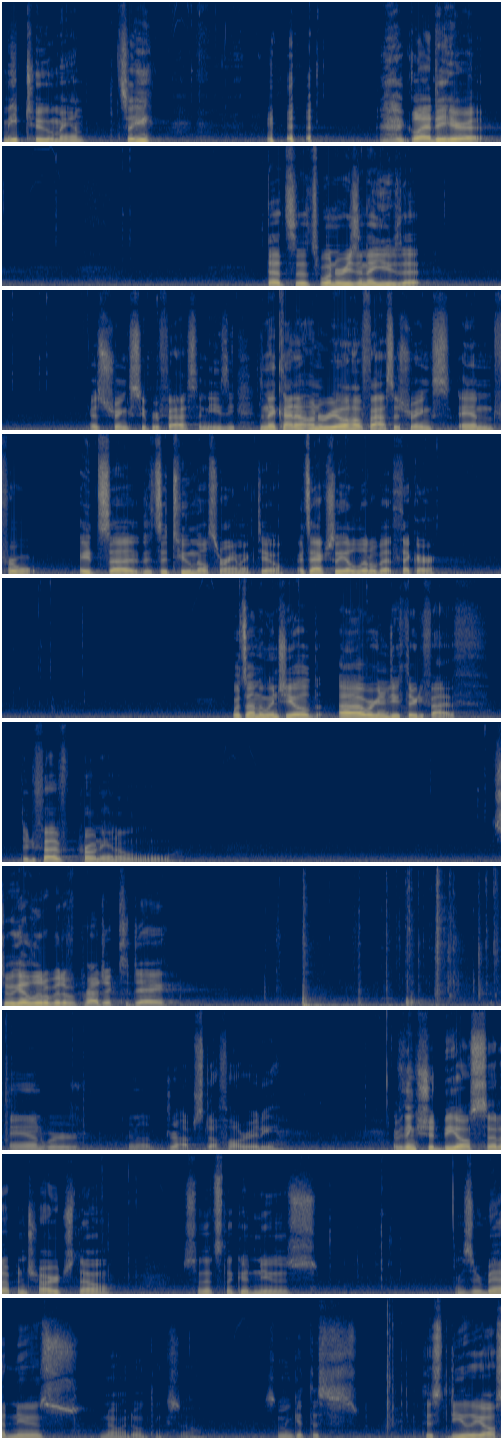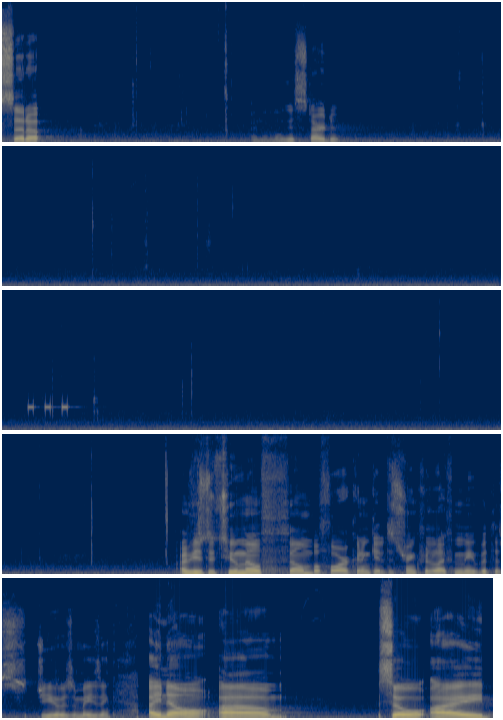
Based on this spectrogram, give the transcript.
Me too, man. See? Glad to hear it. That's that's one reason I use it. It shrinks super fast and easy. Isn't it kind of unreal how fast it shrinks? And for it's a it's a two mil ceramic too. It's actually a little bit thicker. What's on the windshield? Uh, we're gonna do 35. 35 Pro Nano. So we got a little bit of a project today. And we're gonna drop stuff already. Everything should be all set up and charged though. So that's the good news. Is there bad news? No, I don't think so. So let me get this this dealie all set up. And then we'll get started. I've used a two mil film before. Couldn't get it to shrink for the life of me, but this Geo is amazing. I know. Um, so I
